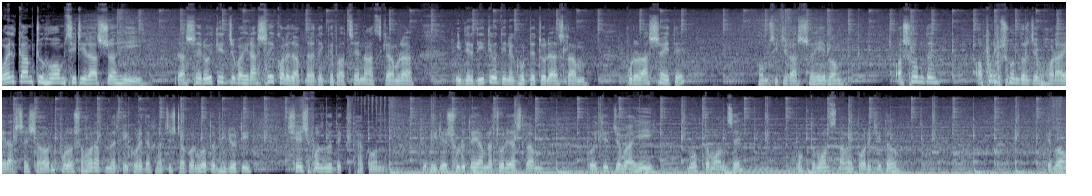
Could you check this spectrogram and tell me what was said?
Welcome to home city Rajshahi রাজশাহীর ঐতিহ্যবাহী রাজশাহী কলেজ আপনারা দেখতে পাচ্ছেন। আজকে আমরা ঈদের দ্বিতীয় দিনে ঘুরতে চলে আসলাম পুরো রাজশাহীতে। হোম সিটি রাজশাহী এবং অসন্ত অপূর্ব সৌন্দর্যে ভরা এই রাজশাহী শহর, পুরো শহর আপনাদেরকে ঘুরে দেখানোর চেষ্টা করব। তো ভিডিওটি শেষ পর্যন্ত দেখতে থাকুন। তো ভিডিওর শুরুতেই আমরা চলে আসলাম ঐতিহ্যবাহী মুক্ত মঞ্চে। মুক্ত মঞ্চ নামে পরিচিত। এবং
